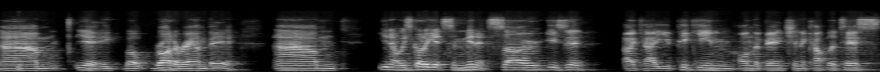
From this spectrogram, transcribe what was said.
Um, yeah, well, right around there. Um, you know, he's got to get some minutes. So is it okay? You pick him on the bench in a couple of tests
